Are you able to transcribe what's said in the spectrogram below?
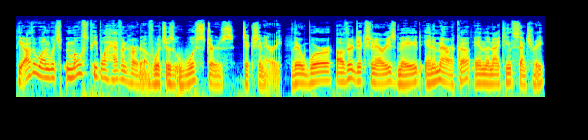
The other one, which most people haven't heard of, which is Worcester's Dictionary. There were other dictionaries made in America in the 19th century,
